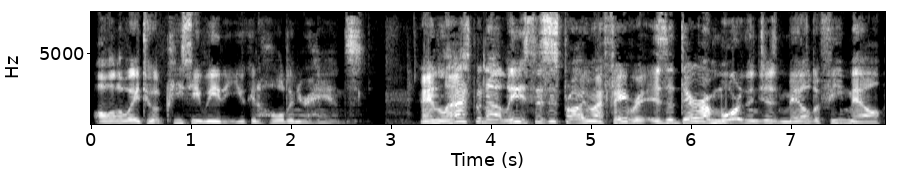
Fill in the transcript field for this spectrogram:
all the way to a PCB that you can hold in your hands. And last but not least, this is probably my favorite, is that there are more than just male to female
